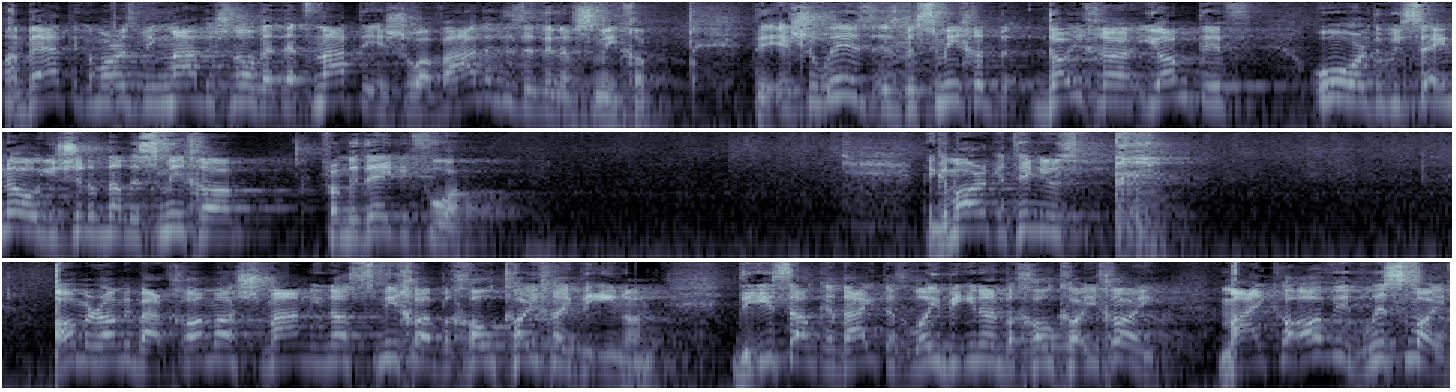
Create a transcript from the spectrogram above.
On that, the Gemara is being madish. No, that that's not the issue. Avada is a din of smicha. The issue is is the smicha doicha yomtiv, or do we say no? You should have done the smicha from the day before. The Gemara continues. Omer Rami Bar Chama Shma Mina Smicha B'chol Koichai Be'inon. The Isal Kadaitach Loi Be'inon B'chol Koichai. Maika Ovid Lismoich.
